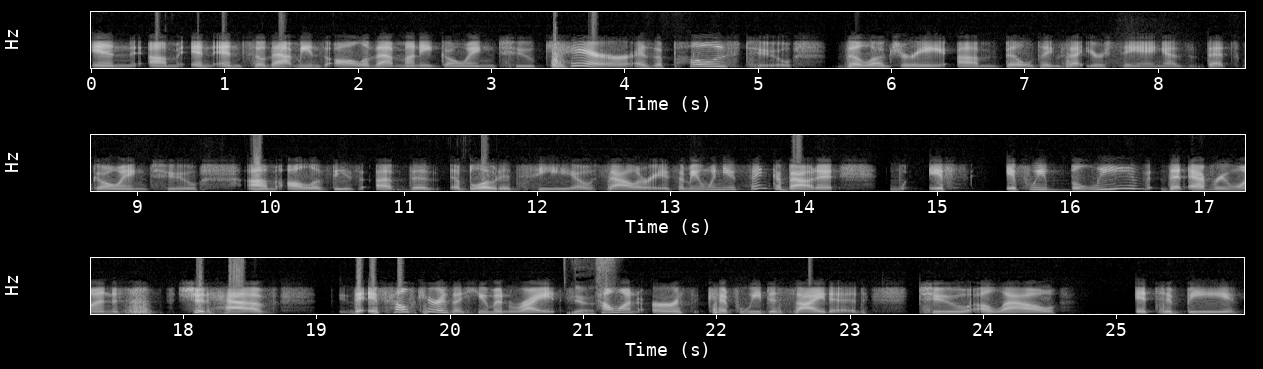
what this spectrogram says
in um, and and so that means all of that money going to care as opposed to the luxury um, buildings that you're seeing as that's going to um, all of these uh, the bloated CEO salaries. I mean, when you think about it, if if we believe that everyone should have if healthcare is a human right, Yes. how on earth have we decided to allow it to be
